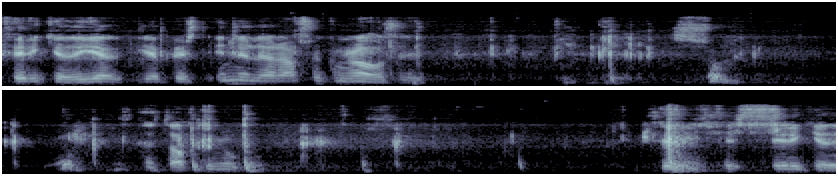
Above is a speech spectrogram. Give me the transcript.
Fyrir ekki, ég, ég byrst innilegar afsökunar á þessu. Svo. Þetta átti nú... Fyrir, ekki,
